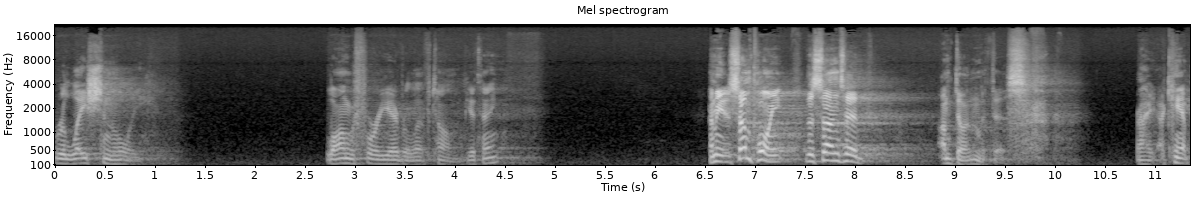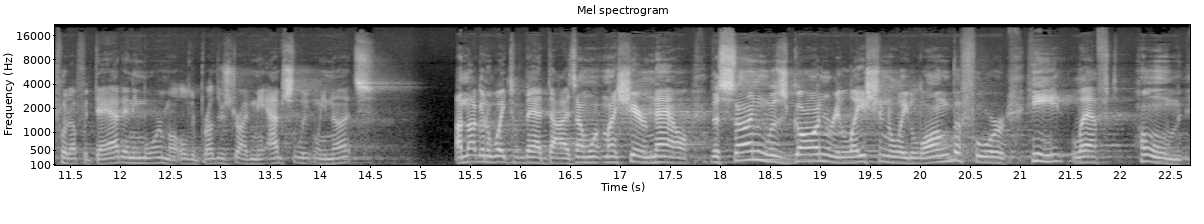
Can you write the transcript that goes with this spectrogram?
relationally long before he ever left home, you think? I mean, at some point, the son said, I'm done with this. Right? I can't put up with dad anymore. My older brother's driving me absolutely nuts. I'm not going to wait till dad dies. I want my share now. The son was gone relationally long before he left home.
